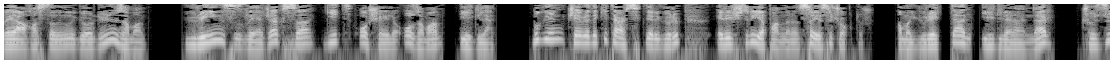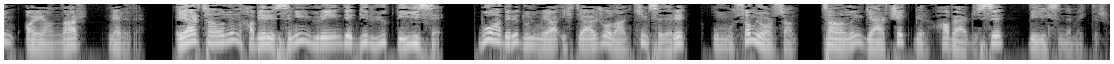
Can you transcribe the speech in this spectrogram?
veya hastalığını gördüğün zaman yüreğin sızlayacaksa git o şeyle o zaman ilgilen. Bugün çevredeki terslikleri görüp eleştiri yapanların sayısı çoktur. Ama yürekten ilgilenenler, çözüm arayanlar nerede? Eğer Tanrı'nın haberi senin yüreğinde bir yük değilse, bu haberi duymaya ihtiyacı olan kimseleri umursamıyorsan Tanrı'nın gerçek bir habercisi değilsin demektir.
